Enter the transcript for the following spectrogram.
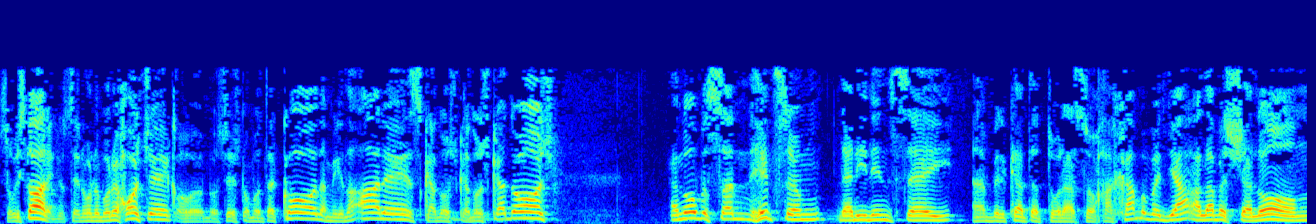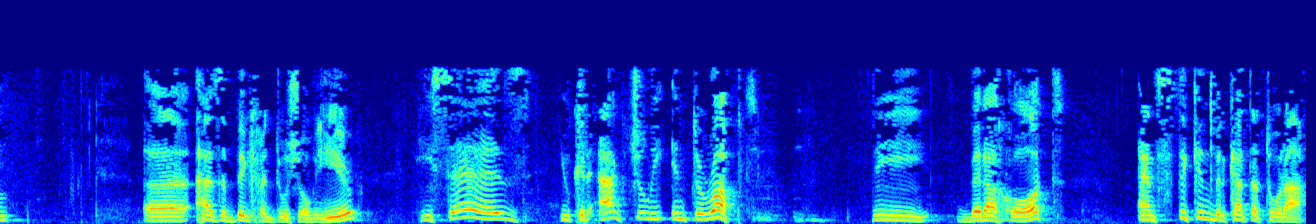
So we started. Yotzer Ore Bore Choshek, or Moshe Shlomo Ares, Kadosh, Kadosh, Kadosh. And all of a sudden hits him that he didn't say uh, Birkat Torah. So Hacham Ovadia Alav Shalom uh, has a big hadush over here. He says you can actually interrupt the berachot and stick in Birkat Torah,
